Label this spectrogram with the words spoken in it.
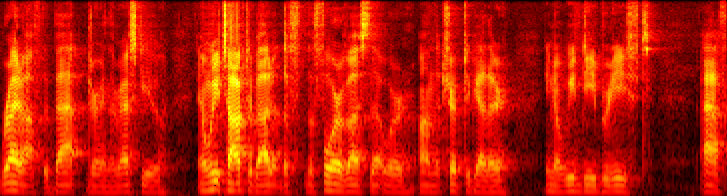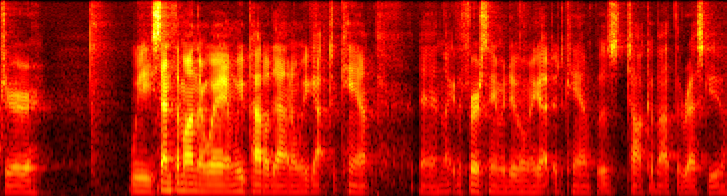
right off the bat during the rescue. And we talked about it the, the four of us that were on the trip together. You know, we debriefed after we sent them on their way and we paddled down and we got to camp. And like the first thing we did when we got to camp was talk about the rescue,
